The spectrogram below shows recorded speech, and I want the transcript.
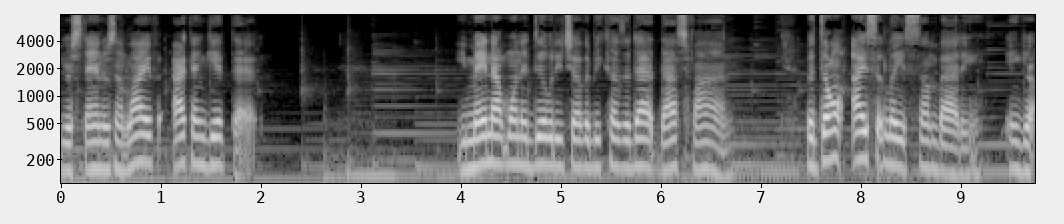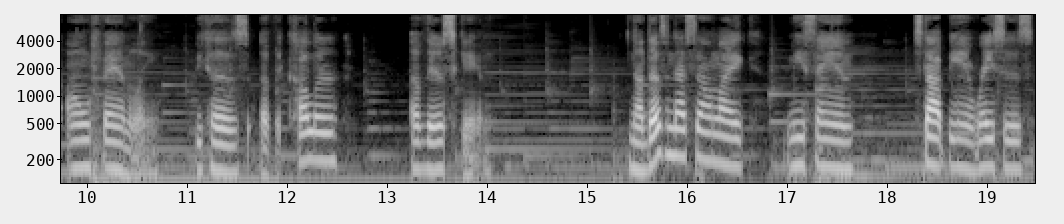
your standards in life, I can get that. You may not want to deal with each other because of that. That's fine. But don't isolate somebody in your own family because of the color of their skin. Now, doesn't that sound like me saying stop being racist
